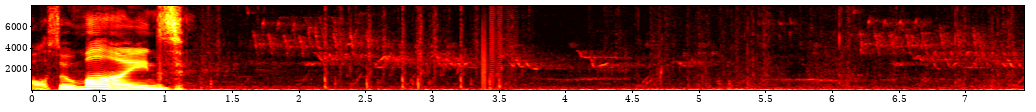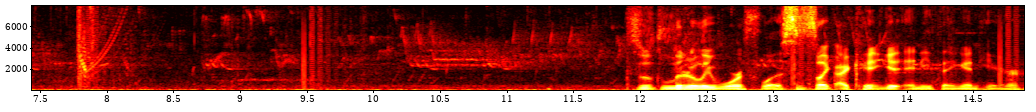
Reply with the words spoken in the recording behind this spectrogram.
Also mines. This was literally worthless. It's like I couldn't get anything in here.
